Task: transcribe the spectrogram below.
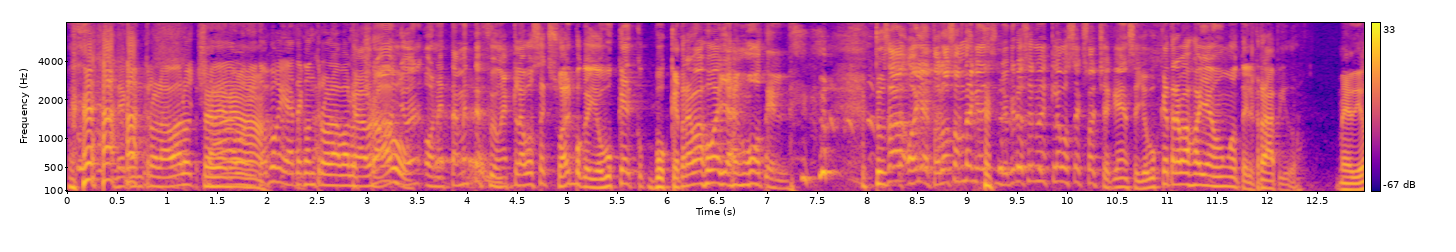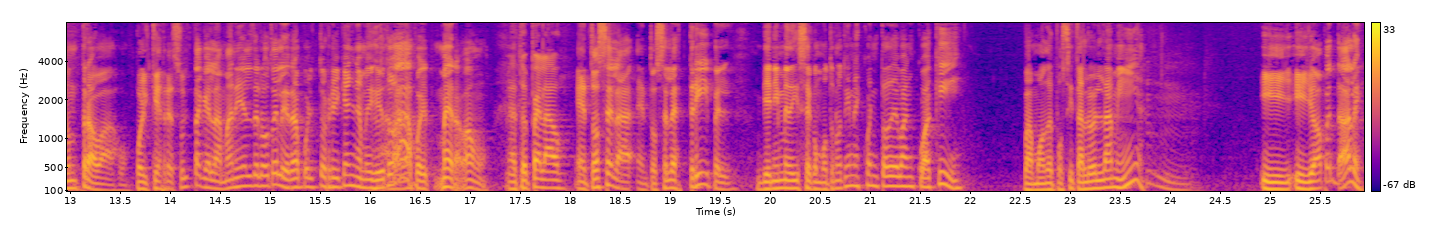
Le controlaba a los chavos y todo, porque ella te controlaba a los Cabrón, chavos. yo honestamente fui un esclavo sexual porque yo busqué, busqué trabajo allá en un hotel. Tú sabes, oye, todos los hombres que dicen yo quiero ser un esclavo sexual, chequense. Yo busqué trabajo allá en un hotel rápido. Me dio un trabajo. Porque resulta que la manager del hotel era puertorriqueña. Me dijo, ah, pues mira, vamos. Me estoy pelado. Entonces la, entonces la stripper viene y me dice, como tú no tienes cuenta de banco aquí, vamos a depositarlo en la mía. Y, y yo, ah, pues dale.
